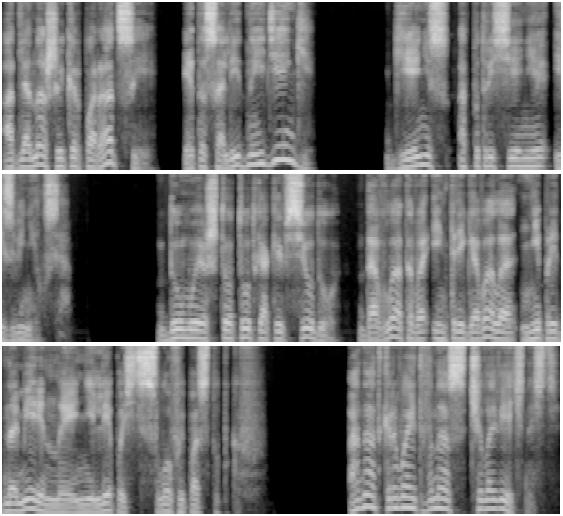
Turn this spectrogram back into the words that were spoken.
А для нашей корпорации это солидные деньги». Генис от потрясения извинился. Думаю, что тут, как и всюду, Довлатова интриговала непреднамеренная нелепость слов и поступков. Она открывает в нас человечность,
